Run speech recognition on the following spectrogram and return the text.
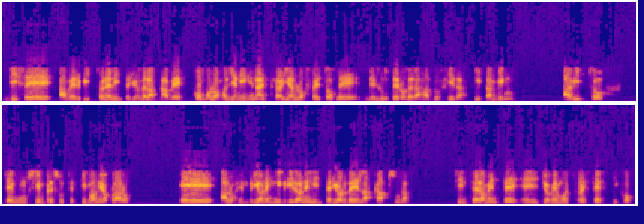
Dice haber visto en el interior de las naves cómo los alienígenas extraían los fetos del útero de las abducidas, y también ha visto, según siempre su testimonio, claro, eh, a los embriones híbridos en el interior de las cápsulas. Sinceramente, eh, yo me muestro escéptico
